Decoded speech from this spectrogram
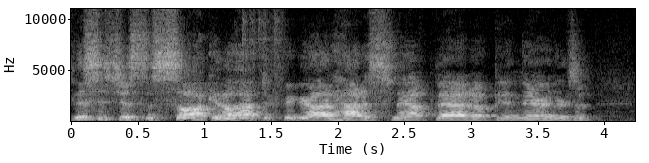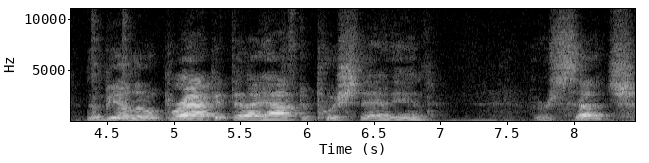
This is just a socket. I'll have to figure out how to snap that up in there. There's a there'll be a little bracket that I have to push that in or such.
